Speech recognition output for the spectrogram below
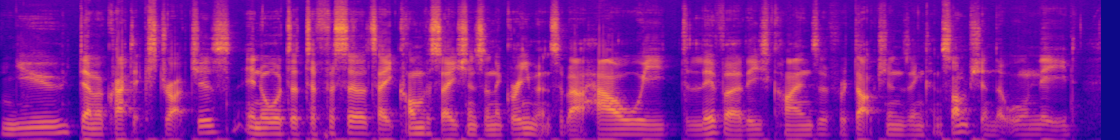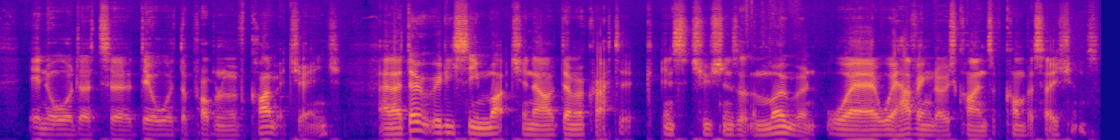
new democratic structures in order to facilitate conversations and agreements about how we deliver these kinds of reductions in consumption that we'll need in order to deal with the problem of climate change. And I don't really see much in our democratic institutions at the moment where we're having those kinds of conversations.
